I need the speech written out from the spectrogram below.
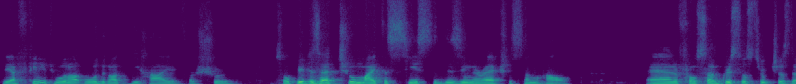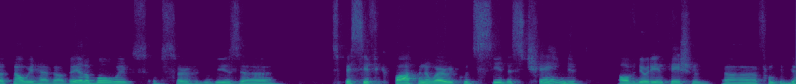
the affinity would not, would not be higher for sure. So PDZ2 might assist this interaction somehow. And from some crystal structures that now we have available, we've observed this uh, specific pattern where we could see this change of the orientation uh, from the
